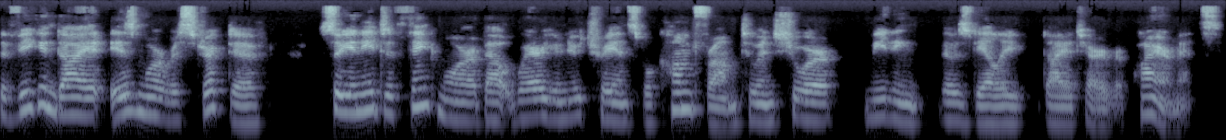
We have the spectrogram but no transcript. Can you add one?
The vegan diet is more restrictive, so you need to think more about where your nutrients will come from to ensure meeting those daily dietary requirements.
